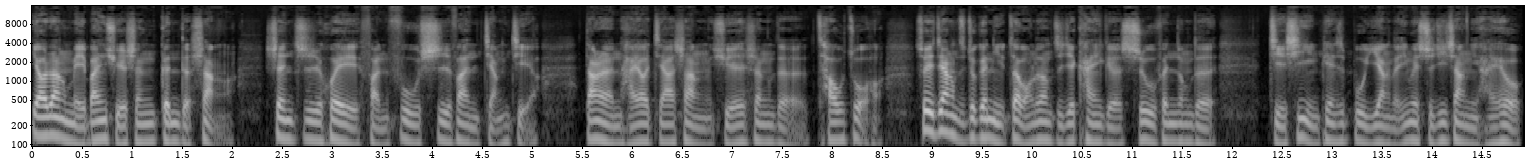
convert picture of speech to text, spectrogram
要让每班学生跟得上啊，甚至会反复示范讲解啊，当然还要加上学生的操作哈，所以这样子就跟你在网络上直接看一个十五分钟的解析影片是不一样的，因为实际上你还有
